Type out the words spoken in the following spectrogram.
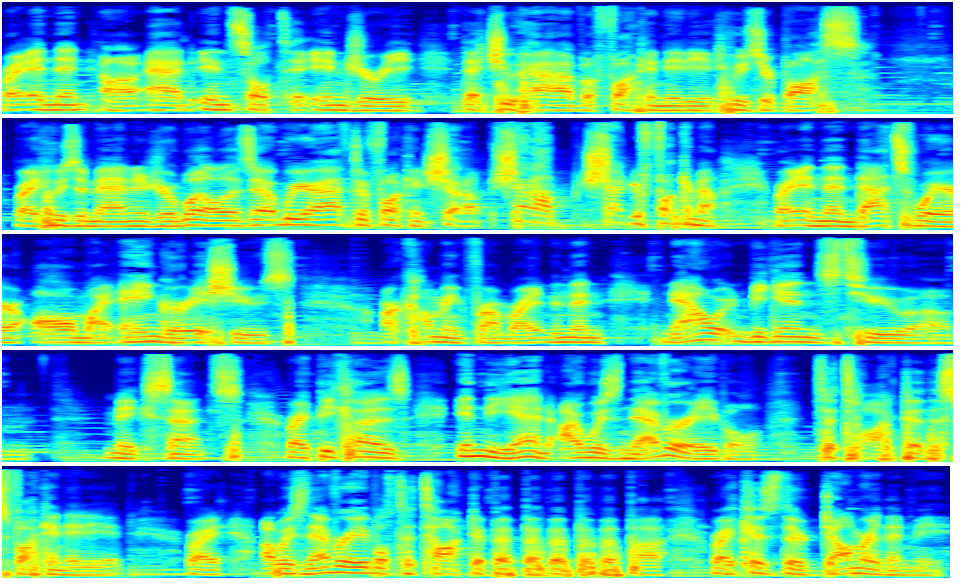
right? And then uh, add insult to injury that you have a fucking idiot who's your boss. Right, who's a manager? Well, is that we have to fucking shut up, shut up, shut your fucking mouth, right? And then that's where all my anger issues are coming from, right? And then now it begins to um, make sense, right? Because in the end, I was never able to talk to this fucking idiot, right? I was never able to talk to right? Because they're dumber than me.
